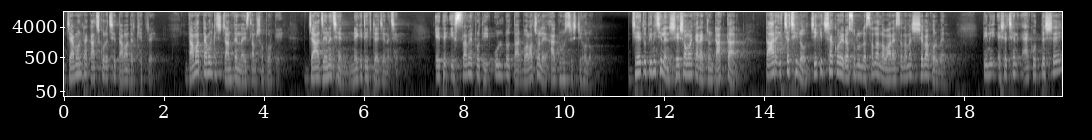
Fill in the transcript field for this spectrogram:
যেমনটা কাজ করেছে দামাদের ক্ষেত্রে। দামাদ তেমন কিছু জানতেন না ইসলাম সম্পর্কে। যা জেনেছেন, নেগেটিভটাই জেনেছেন। এতে ইসলামের প্রতি উল্টো তার বলা চলে আগ্রহ সৃষ্টি হলো। যেহেতু তিনি ছিলেন সে সময়কার একজন ডাক্তার, তার ইচ্ছা ছিল চিকিৎসা করে রসুল্লাহ সাল্লাহ আলাইসাল্লামের সেবা করবেন। তিনি এসেছেন এক উদ্দেশ্যে,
